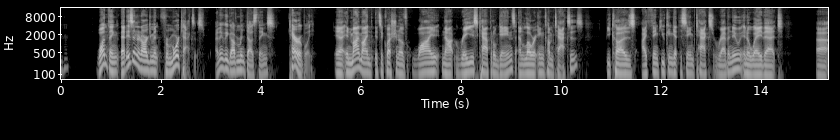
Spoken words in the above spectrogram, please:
Mm-hmm. One thing that isn't an argument for more taxes. I think the government does things terribly. Uh, in my mind, it's a question of why not raise capital gains and lower income taxes because I think you can get the same tax revenue in a way that uh,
